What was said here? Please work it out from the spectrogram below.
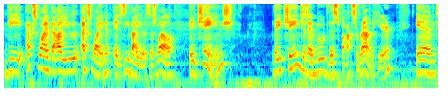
the xy value, xy and z values as well, they change. They change as I move this fox around here. And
